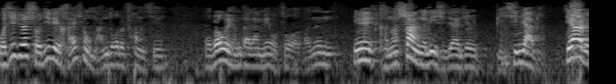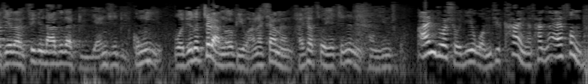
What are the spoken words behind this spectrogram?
我就觉得手机里还是有蛮多的创新，我不知道为什么大家没有做。反正因为可能上一个历史阶段就是比性价比，第二个阶段最近大家都在比颜值、比工艺。我觉得这两个比完了，下面还是要做一些真正的创新出来。安卓手机我们去看一看，它跟 iPhone 比。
